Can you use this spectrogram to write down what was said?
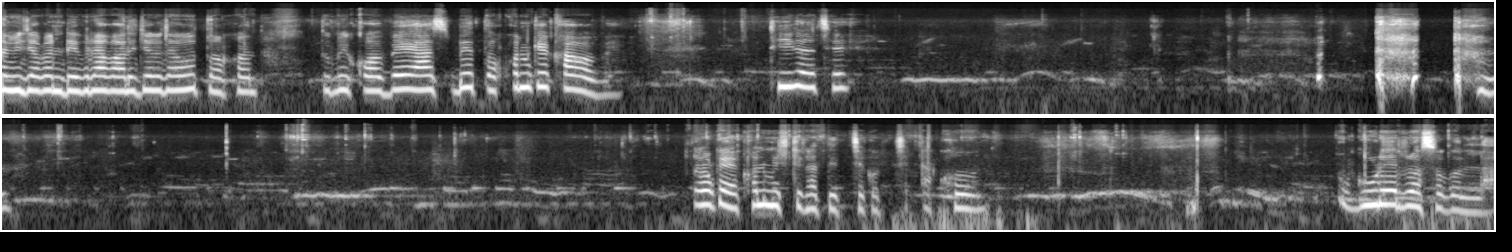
আমি যখন ডেবরা চলে যাব, তখন তুমি কবে আসবে তখন কে খাওয়াবে। ঠিক আছে। আমাকে এখন মিষ্টি খেতে ইচ্ছে করছে, এখন। গুড়ের রসগোল্লা।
